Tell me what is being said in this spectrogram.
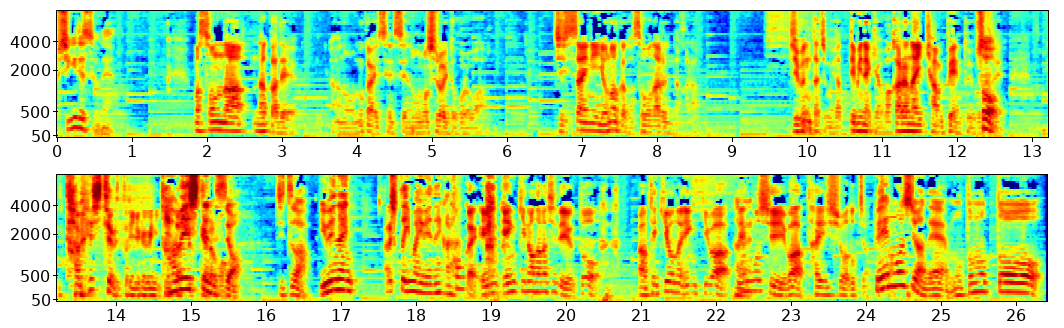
不思議ですよね。まあそんな中で、あの、向井先生の面白いところは、実際に世の中がそうなるんだから、自分たちもやってみなきゃわからないキャンペーンということで、試してるというふうに聞いたんです試しけどもてんですよ。実は。言えない、あれちょっと今言えないから。今回延 延期の話で言うと、あの適用の延期は、はい弁護士は対象はどっちなんですか？弁護士はね、もともと、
